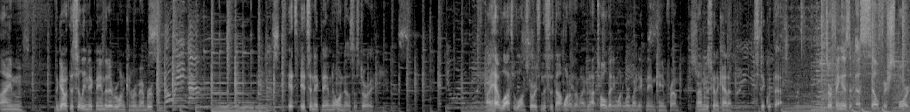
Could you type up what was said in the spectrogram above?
I'm the guy with the silly nickname that everyone can remember. It's it's a nickname. No one knows the story. I have lots of long stories, and this is not one of them. I've not told anyone where my nickname came from. And I'm just going to kind of stick with that. Surfing is a selfish sport.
